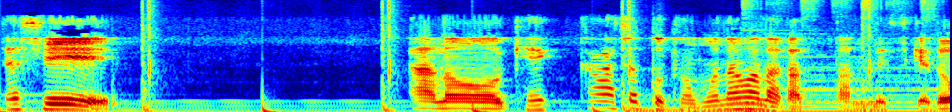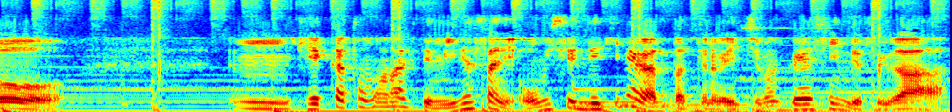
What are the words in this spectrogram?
だしあの結果はちょっと伴わなかったんですけど、うん、結果伴わなくて皆さんにお見せできなかったっていうのが一番悔しいんですが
